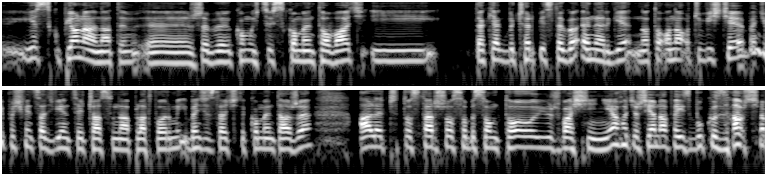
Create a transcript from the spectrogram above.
jest skupiona na tym, e, żeby komuś coś skomentować i tak jakby czerpie z tego energię, no to ona oczywiście będzie poświęcać więcej czasu na platformy i będzie zostawiać te komentarze, ale czy to starsze osoby są, to już właśnie nie, chociaż ja na Facebooku zawsze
